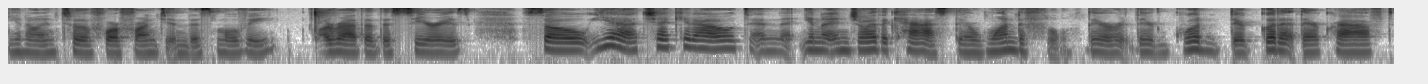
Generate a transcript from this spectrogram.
you know, into the forefront in this movie or rather the series. So yeah, check it out and you know enjoy the cast. They're wonderful. They're they're good. They're good at their craft.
